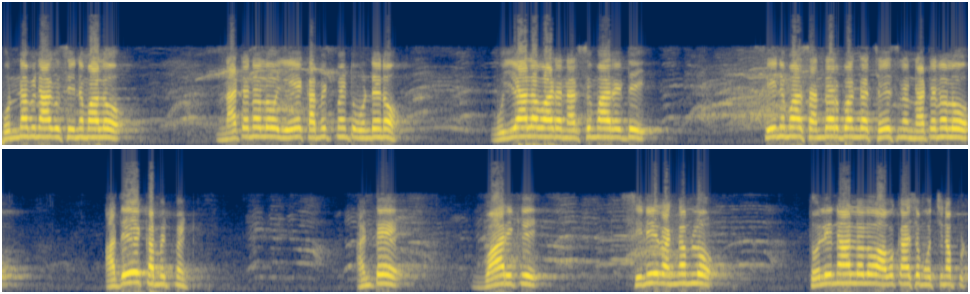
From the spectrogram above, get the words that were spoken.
పున్నమి నాగు సినిమాలో నటనలో ఏ కమిట్మెంట్ ఉండేనో ఉయ్యాలవాడ నరసింహారెడ్డి సినిమా సందర్భంగా చేసిన నటనలో అదే కమిట్మెంట్. అంటే వారికి సినీ రంగంలో తొలినాళ్ళలో అవకాశం వచ్చినప్పుడు.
